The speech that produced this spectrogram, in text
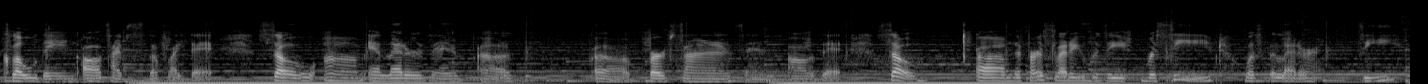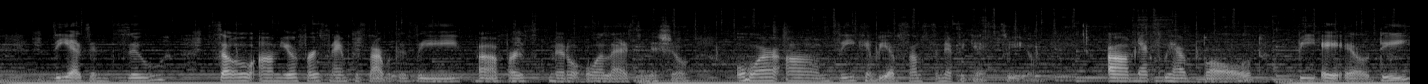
clothing, all types of stuff like that. So, um, and letters and uh, uh, birth signs and all of that. So, um, the first letter you rece- received was the letter Z, Z as in zoo. So, um, your first name could start with a Z, uh, first, middle, or last initial, or um, Z can be of some significance to you. Um, next, we have bald, B A L D.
